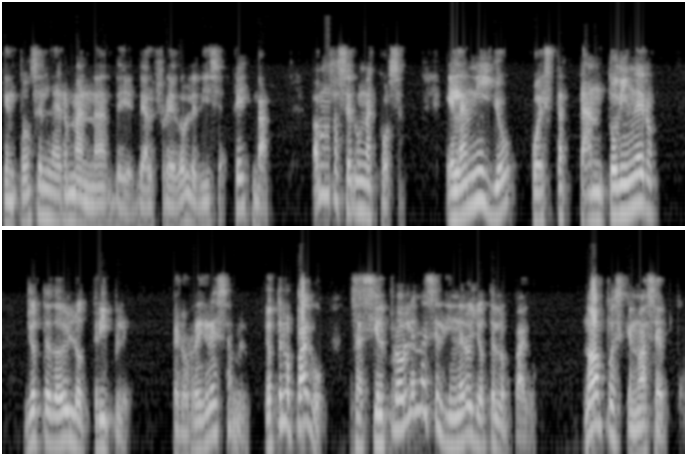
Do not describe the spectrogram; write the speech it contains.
que entonces la hermana de, de Alfredo le dice, ok, va, vamos a hacer una cosa. El anillo cuesta tanto dinero, yo te doy lo triple, pero regrésamelo, yo te lo pago. O sea, si el problema es el dinero, yo te lo pago. No, pues que no acepto.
